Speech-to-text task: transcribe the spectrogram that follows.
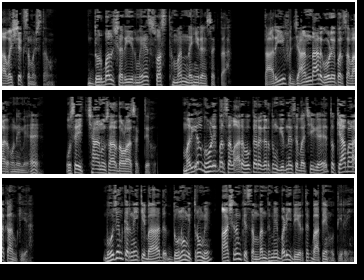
आवश्यक समझता हूँ। दुर्बल शरीर में स्वस्थ मन नहीं रह सकता। तारीफ़ जानदार घोड़े पर सवार होने में है। उसे इच्छा अनुसार दौड़ा सकते हो। मरियल घोड़े पर सवार होकर अगर तुम गिरने से बची गए तो क्या बड़ा काम किया? भोजन करने के बाद दोनों मित्रों में आश्रम के संबंध में बड़ी देर तक बातें होती रहीं।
